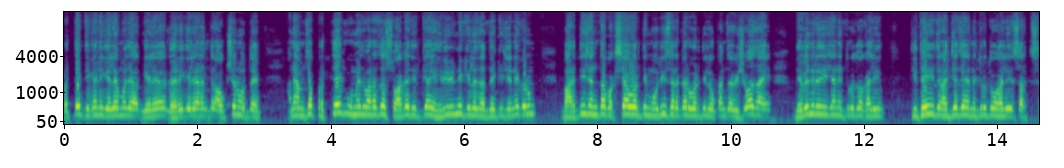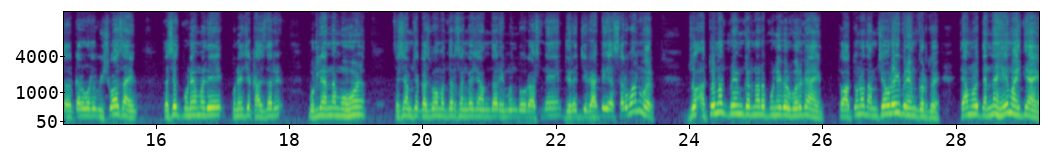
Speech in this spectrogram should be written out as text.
प्रत्येक ठिकाणी गेल्यामध्ये गेल्या घरी गेल्यानंतर औक्षण होतं आहे आणि आमच्या प्रत्येक उमेदवाराचं स्वागत इतक्या हिरिरीने केलं जातं आहे की जेणेकरून भारतीय जनता पक्षावरती मोदी सरकारवरती लोकांचा विश्वास आहे. देवेंद्रजीच्या नेतृत्वाखाली तिथेही राज्याच्या नेतृत्वाखाली सर सरकारवर विश्वास आहे. तसेच पुण्यामध्ये पुण्याचे खासदार मुरली अण्णा मोहोळ तसे आमच्या कसबा मतदारसंघाचे आमदार हेमंतभाऊ रासने धीरजजी घाटे या सर्वांवर जो अतोनात प्रेम करणारा पुणेकर वर्ग आहे तो आतोनात आमच्यावरही प्रेम करतोय. त्यामुळे त्यांना हे माहिती आहे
